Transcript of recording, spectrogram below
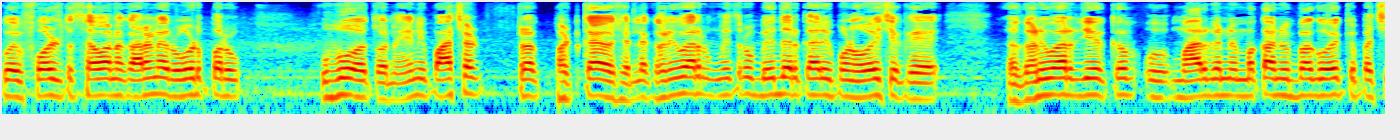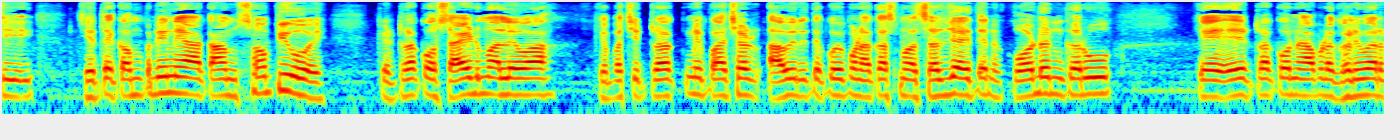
કોઈ ફોલ્ટ થવાના કારણે રોડ પર ઊભો હતો ને એની પાછળ ટ્રક ભટકાયો છે. એટલે ઘણીવાર મિત્રો બેદરકારી પણ હોય છે કે ઘણીવાર જે માર્ગ અને મકાન વિભાગ હોય કે પછી જે તે કંપનીને આ કામ સોંપ્યું હોય કે ટ્રકો સાઈડમાં લેવા કે પછી ટ્રકની પાછળ આવી રીતે કોઈ પણ અકસ્માત સર્જાય તેને કોર્ડન કરવું કે એ ટ્રકોને આપણે ઘણીવાર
